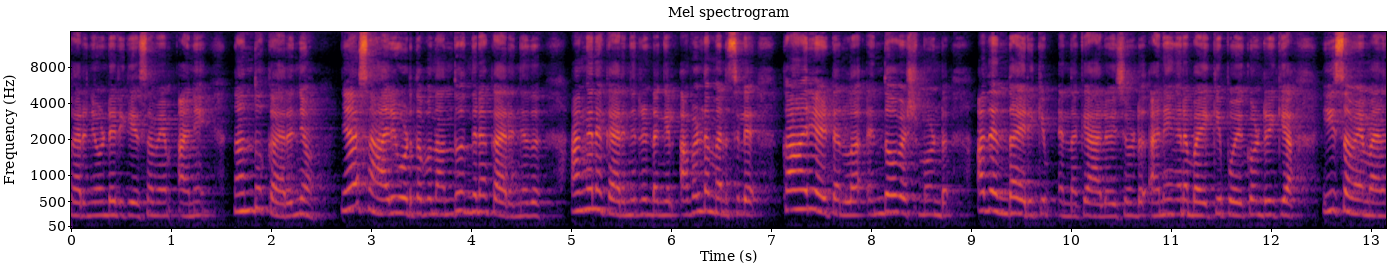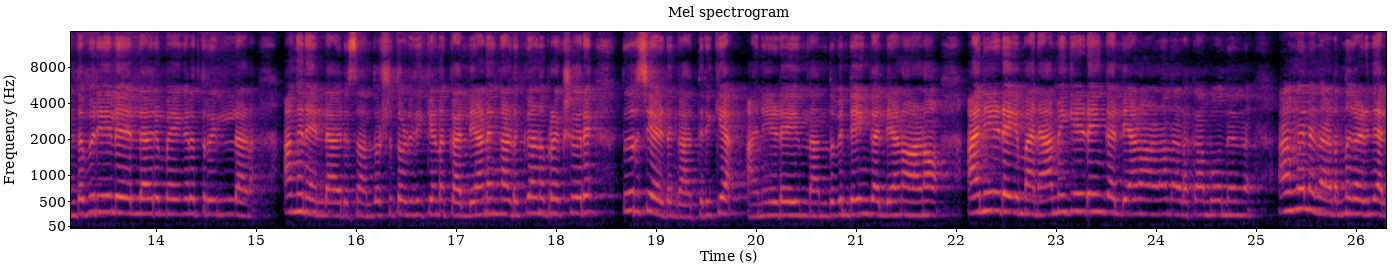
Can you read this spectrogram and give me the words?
കരഞ്ഞുകൊണ്ടിരിക്കുന്ന സമയം അനി നന്ദു കരഞ്ഞോ? ഞാൻ സാരി കൊടുത്തപ്പോൾ നന്ദു എന്തിനാ കരഞ്ഞത്? അങ്ങനെ കരഞ്ഞിട്ടുണ്ടെങ്കിൽ അവളുടെ മനസ്സിൽ കാര്യമായിട്ടുള്ള എന്തോ വിഷമമുണ്ട്. അതെന്തായിരിക്കും എന്നൊക്കെ ആലോചിച്ചുകൊണ്ട് അനി ഇങ്ങനെ ബൈക്കിൽ പോയിക്കൊണ്ടിരിക്കുക. ഈ സമയം അനന്തപുരിയിലെ എല്ലാവരും ഭയങ്കര ത്രില്ലാണ് അങ്ങനെ എല്ലാവരും സന്തോഷത്തോടെ ഇരിക്കുകയാണ്. കല്യാണം ഇങ്ങ് അടുക്കുകയാണ് പ്രേക്ഷകരെ. തീർച്ചയായിട്ടും കാത്തിരിക്കുക. അനിയുടെയും നന്ദുവിന്റെയും കല്യാണമാണോ? അനിയുടെയും അനാമികയുടെയും കല്യാണമാണോ നടക്കാൻ പോകുന്നതെന്ന് അങ്ങനെ നടന്നു കഴിഞ്ഞാൽ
